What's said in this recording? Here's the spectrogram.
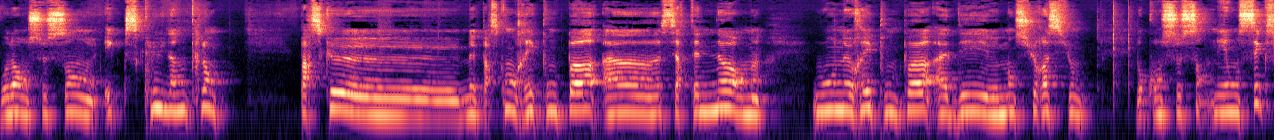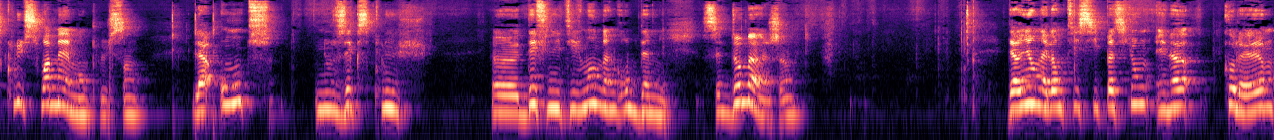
Ou alors on se sent exclu d'un clan parce que euh, mais parce qu'on répond pas à certaines normes ou on ne répond pas à des euh, mensurations. Donc on se sent, mais on s'exclut soi-même en plus. Hein. La honte nous exclut euh, définitivement d'un groupe d'amis. C'est dommage. Hein. Derrière, on a l'anticipation et la colère.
